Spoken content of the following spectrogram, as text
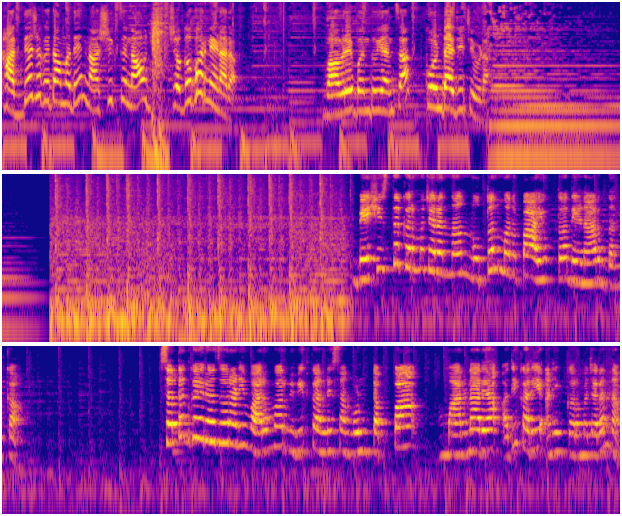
खाद्य जगतामध्ये नाशिकचं नाव जगभर नेणारा. वावरे बंधू यांचा कोंडाजी चिवडा. बेशिस्त कर्मचाऱ्यांना नूतन मनपा आयुक्त देणार दणका. सतत गैरहजर आणि वारंवार विविध कारणे सांगून टप्पा मारणाऱ्या अधिकारी आणि कर्मचाऱ्यांना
